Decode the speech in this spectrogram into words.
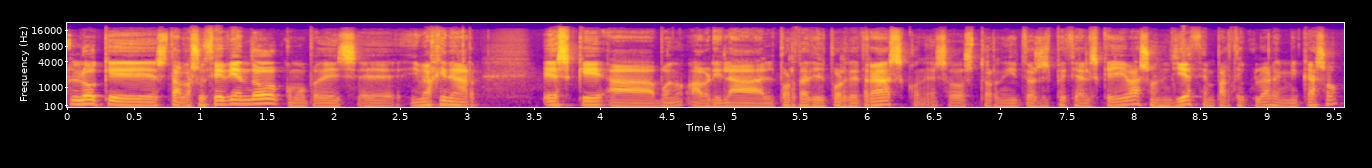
lo que estaba sucediendo, como podéis imaginar, es que ah, bueno, abrí el portátil por detrás con esos tornillitos especiales que lleva, son 10 en particular en mi caso,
